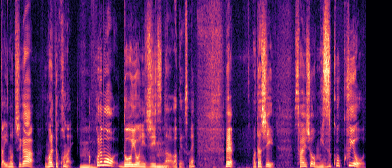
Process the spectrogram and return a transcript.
た命が生まれてこない、うんまあこれも同様に事実なわけですね。で私最初水子供養っ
